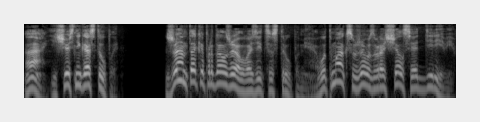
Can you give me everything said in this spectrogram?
А, еще снегоступы. Жан так и продолжал возиться с трупами, а вот Макс уже возвращался от деревьев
